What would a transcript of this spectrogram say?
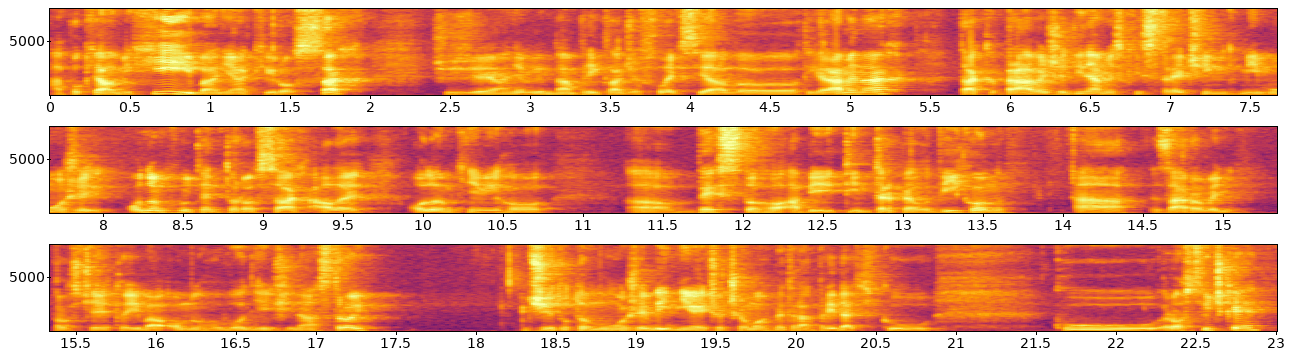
a pokiaľ mi chýba nejaký rozsah, čiže ja neviem, dám príklad, že flexia v tých ramenách, tak práve že dynamický stretching mi môže odomknúť tento rozsah, ale odomkne mi ho bez toho, aby tým trpel výkon, a zároveň proste je to iba o mnoho vodnejší nástroj. Čiže toto môže byť niečo, čo môžeme teda pridať ku, ku rozcvičke.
